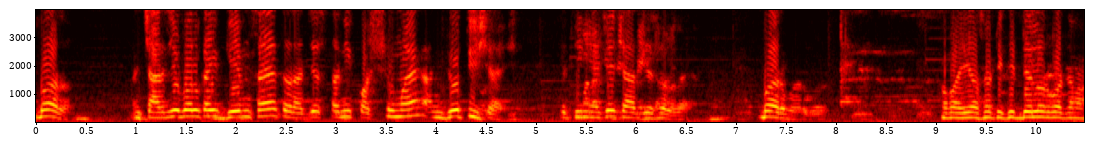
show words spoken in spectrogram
बर. आणि चार्जेबल काही गेम्स आहेत राजस्थानी कॉस्ट्युम आहे आणि ज्योतिष आहे. ते तीन याचे चार्जेस अलग आहे. बर बर बर. हा हे असं तिकीट दिलं बघा ना.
